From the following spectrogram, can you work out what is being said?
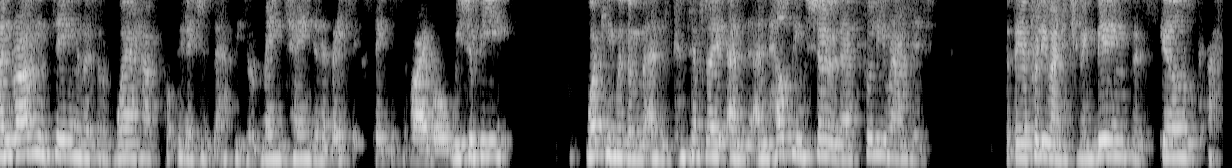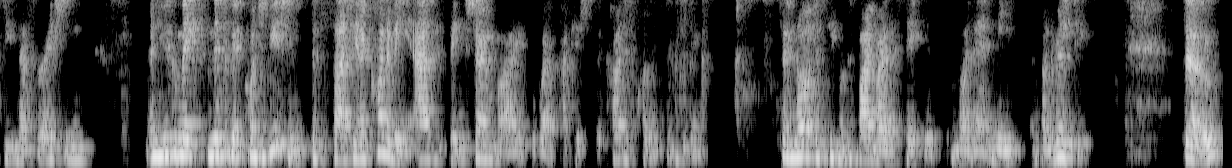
And rather than seeing them as sort of warehouse populations that have to be sort of maintained in a basic state of survival, we should be working with them and conceptualize and, and helping show they're fully rounded, that they are fully rounded human beings with skills, capacities and aspirations, and who can make significant contributions to society and economy, as is being shown by the work package that Cardiff colleagues are leading. So not just people defined by their status and by their needs and vulnerabilities. So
